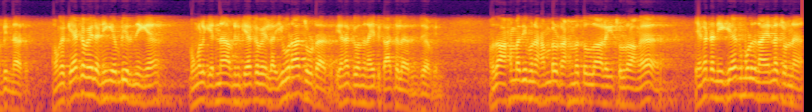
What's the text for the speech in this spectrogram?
அப்படின்னாரு. அவங்க கேட்கவே இல்லை நீங்கள் எப்படி இருந்தீங்க? உங்களுக்கு என்ன? அப்படின்னு கேட்கவே இல்லை. இவராக சொல்கிறார் எனக்கு வந்து நைட்டு காய்ச்சலாக இருந்துச்சு அப்படின்னு. அதான் அஹமது ஹம்பல் ரஹமத்துல்லா அலை சொல்கிறாங்க என்கிட்ட நீ கேட்கும்பொழுது நான் என்ன சொன்னேன்?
